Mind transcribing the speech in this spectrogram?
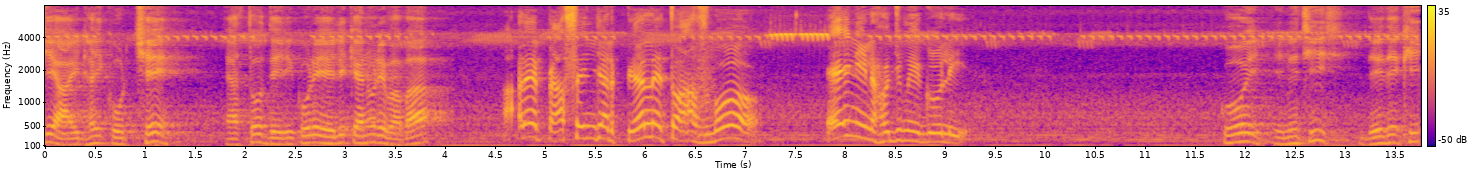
যে আইঢাই করছে এত দেরি করে এলি কেন রে বাবা? আরে প্যাসেঞ্জার পেলে তো আসব। এই নিন হজমিগুলি কই এনেছিস? দে দেখি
